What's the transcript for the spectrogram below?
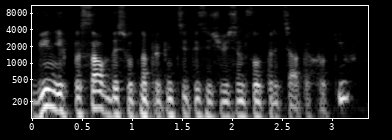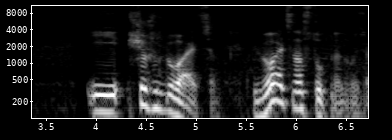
він їх писав десь от наприкінці 1830-х років. І що ж відбувається? Відбувається наступне, друзі.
